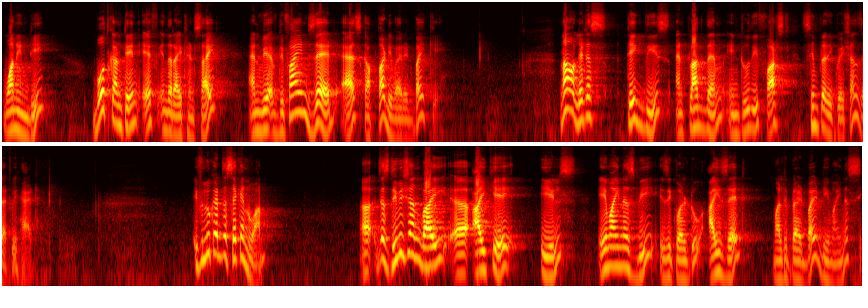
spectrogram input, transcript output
one in D both contain F in the right hand side and we have defined Z as kappa divided by K. Now let us take these and plug them into the first simpler equations that we had. If you look at the second one, uh, just division by uh, Ik yields A minus B is equal to Iz multiplied by D minus C.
